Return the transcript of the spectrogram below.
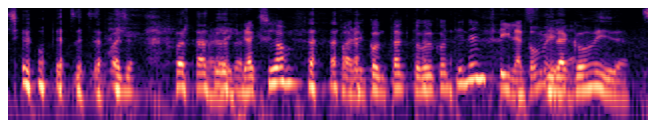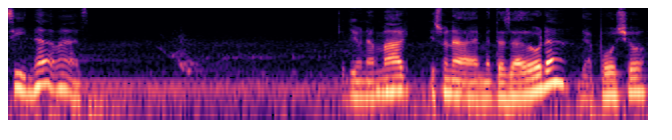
Llevé un pedazo de zapallo por la Para la distracción, para el contacto con el continente y la comida. Y la comida. Sí, nada más. Yo tenía una MAC, es una ametralladora de apoyo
